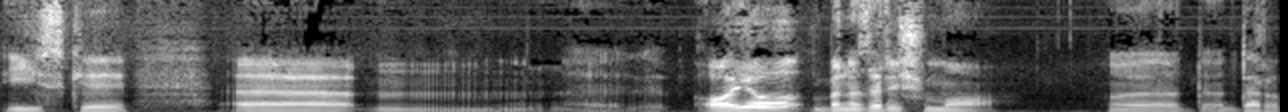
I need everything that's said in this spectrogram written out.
ایست که آیا به نظر شما در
